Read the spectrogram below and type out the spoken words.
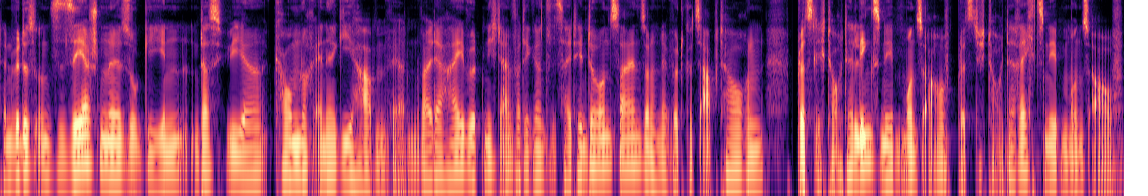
dann wird es uns sehr schnell so gehen, dass wir kaum noch Energie haben werden, weil der Hai wird nicht einfach die ganze Zeit hinter uns sein, sondern er wird kurz abtauchen, plötzlich taucht er links neben uns auf, plötzlich taucht er rechts neben uns auf,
